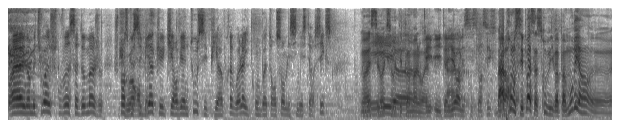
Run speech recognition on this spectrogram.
Ouais, non, mais tu vois, je trouve ça dommage. Je pense Joueur que c'est bien qu'ils reviennent tous et puis après, voilà, ils combattent ensemble les Sinister Six. Ouais, c'est vrai que ça aurait été pas mal, ouais. Et, et d'ailleurs, les Sinister Six. Bah voilà, après, on sait pas, ça se trouve, il va pas mourir. Hein. euh.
